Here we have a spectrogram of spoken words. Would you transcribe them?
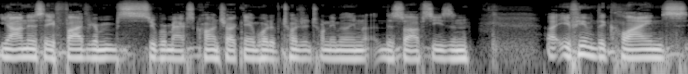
Giannis a five-year supermax contract neighborhood of 220 million this offseason. Uh, if he declines,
